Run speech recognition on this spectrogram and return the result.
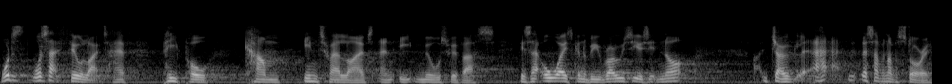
What does, what does that feel like to have people come into our lives and eat meals with us? Is that always going to be rosy? Is it not? Joe, let's have another story.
